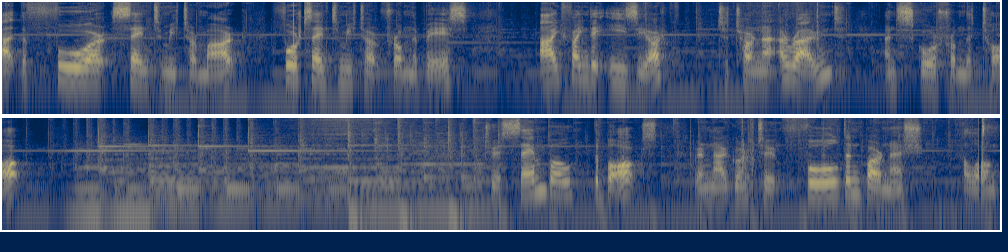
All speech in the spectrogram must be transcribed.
at the 4 centimetre mark, 4 centimetre from the base. I find it easier to turn it around and score from the top. To assemble the box, we're now going to fold and burnish along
